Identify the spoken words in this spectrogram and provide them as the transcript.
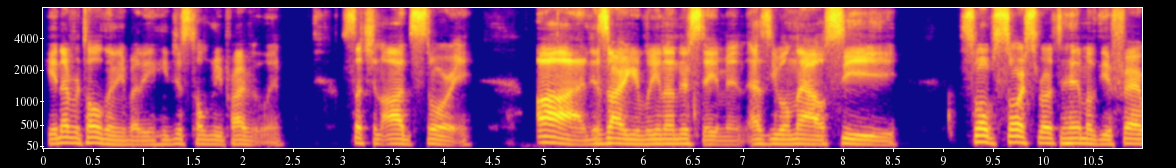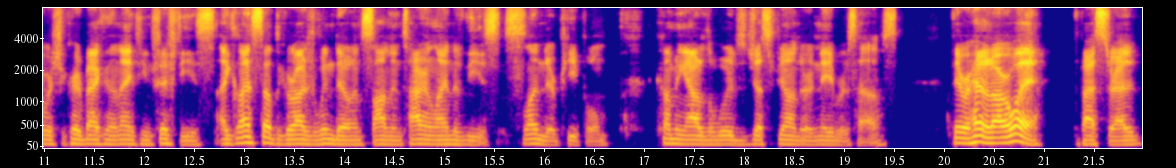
He had never told anybody, he just told me privately. Such an odd story. Odd is arguably an understatement, as you will now see. Swope's source wrote to him of the affair which occurred back in the 1950s. I glanced out the garage window and saw an entire line of these slender people coming out of the woods just beyond our neighbor's house. They were headed our way, the pastor added.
